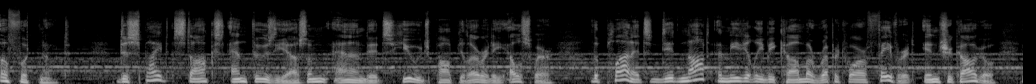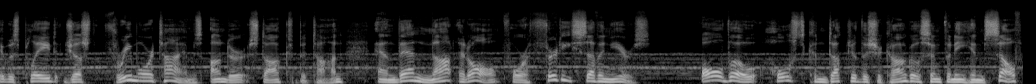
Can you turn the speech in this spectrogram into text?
A footnote. Despite Stock's enthusiasm and its huge popularity elsewhere, The Planets did not immediately become a repertoire favorite in Chicago. It was played just three more times under Stock's baton, and then not at all for 37 years although Holst conducted the Chicago Symphony himself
